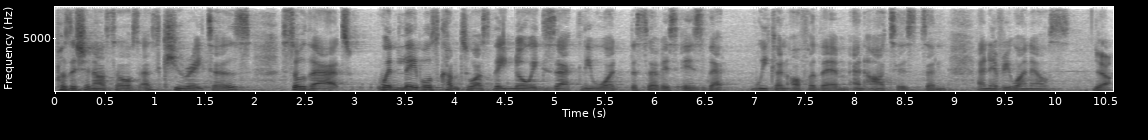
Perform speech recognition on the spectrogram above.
position ourselves as curators so that when labels come to us, they know exactly what the service is that we can offer them and artists and, and everyone else. Yeah,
